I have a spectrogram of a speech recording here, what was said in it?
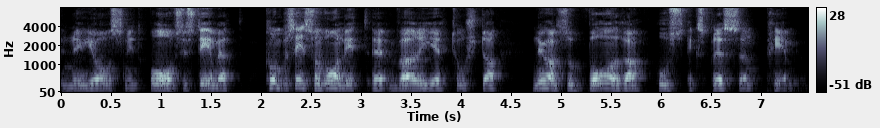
Nya avsnitt av systemet kommer precis som vanligt varje torsdag. Nu alltså bara hos Expressen Premium.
